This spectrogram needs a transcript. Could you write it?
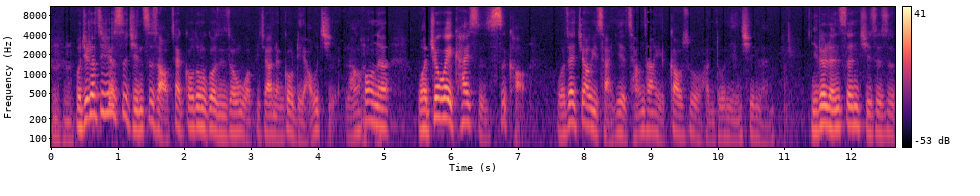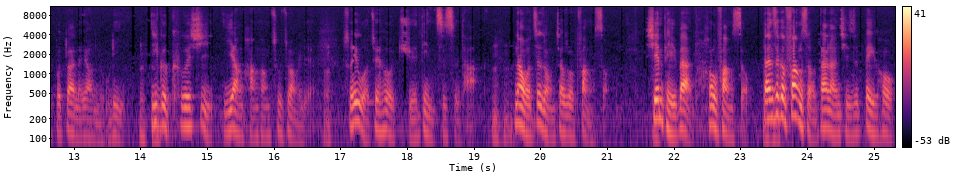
嗯哼，我觉得这件事情至少在沟通的过程中，我比较能够了解。然后呢，我就会开始思考。我在教育产业常常也告诉很多年轻人。你的人生其实是不断的要努力，一个科系一样行行出状元，所以我最后决定支持他。那我这种叫做放手。先陪伴后放手。但这个放手，当然其实背后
